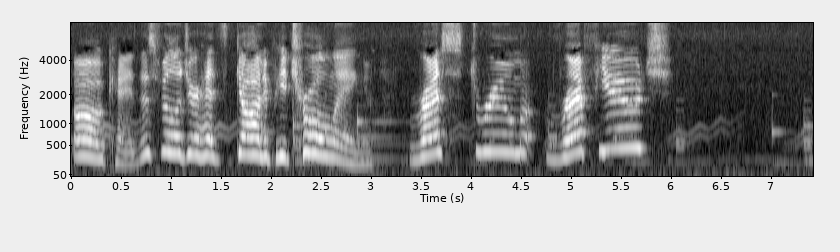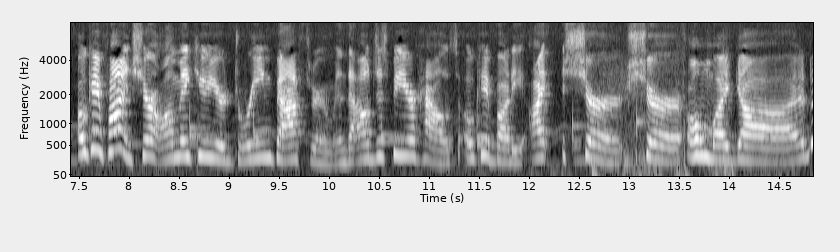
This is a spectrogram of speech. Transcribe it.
Okay, this villager has gotta be trolling. Restroom refuge? Okay, fine, sure. I'll make you your dream bathroom, and that'll just be your house. Okay, buddy. I sure, sure. Oh my god.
